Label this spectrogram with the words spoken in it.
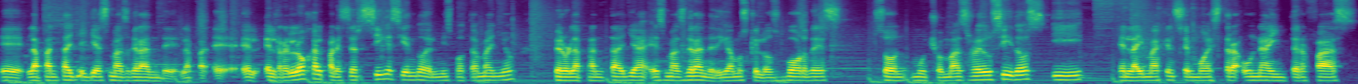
eh, la pantalla ya es más grande. Eh, el, reloj al parecer sigue siendo del mismo tamaño, pero la pantalla es más grande. Digamos que los bordes son mucho más reducidos y en la imagen se muestra una interfaz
